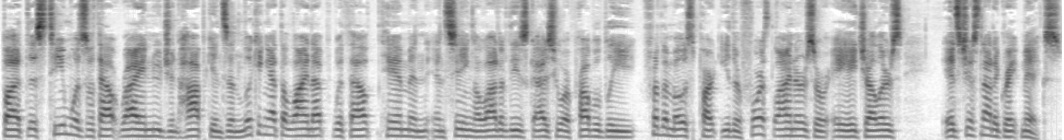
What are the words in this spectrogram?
But this team was without Ryan Nugent Hopkins, and looking at the lineup without him and, and seeing a lot of these guys who are probably, for the most part, either fourth liners or AHLers, it's just not a great mix.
